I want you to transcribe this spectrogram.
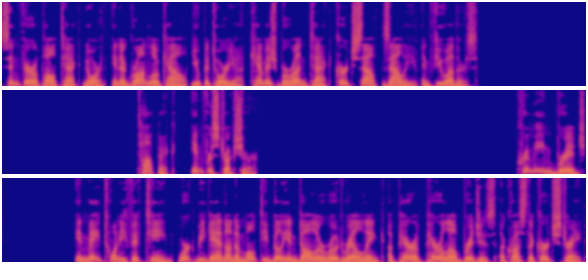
Simferopol Tech north, in Agron Locale Eupatoria, Kamysh Burun Tech Kerch South, Zaliv and few others. Infrastructure Crimean Bridge in May 2015, work began on a multi-billion dollar road-rail link a pair of parallel bridges across the Kerch Strait.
